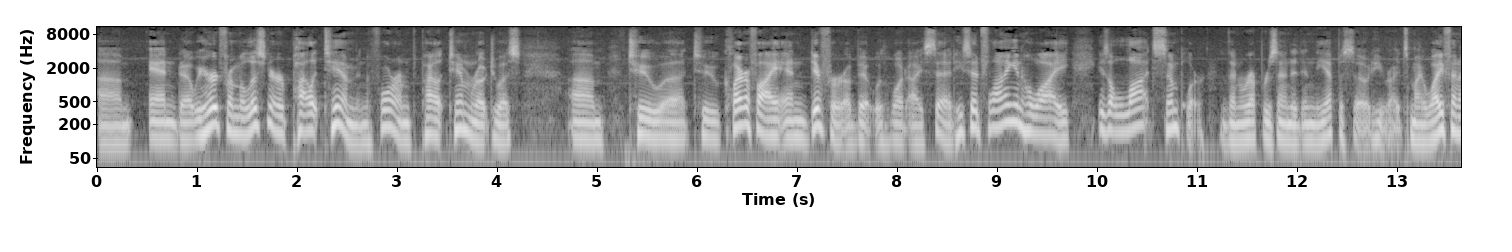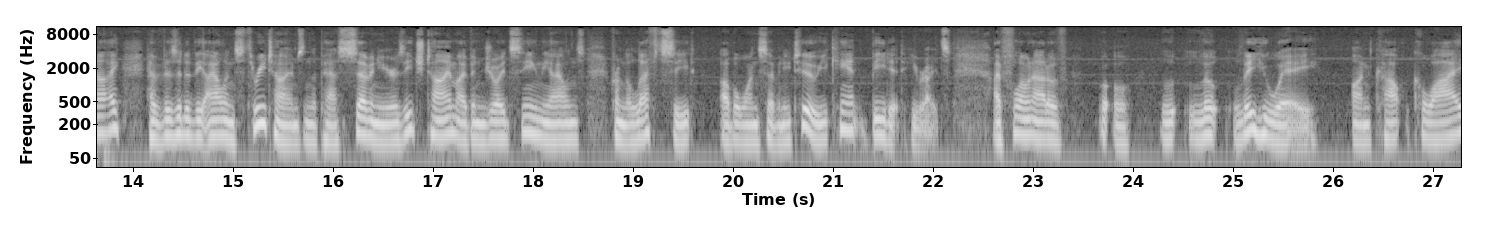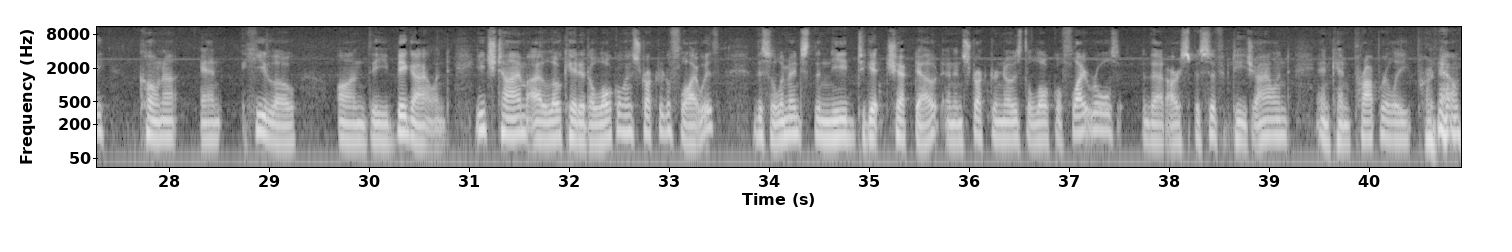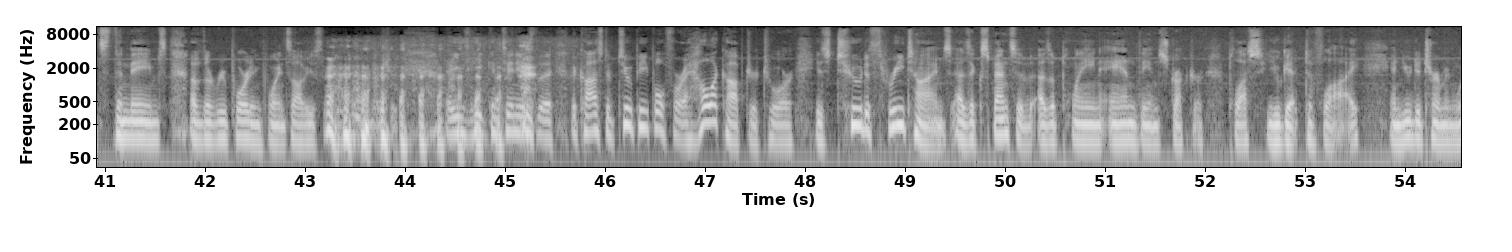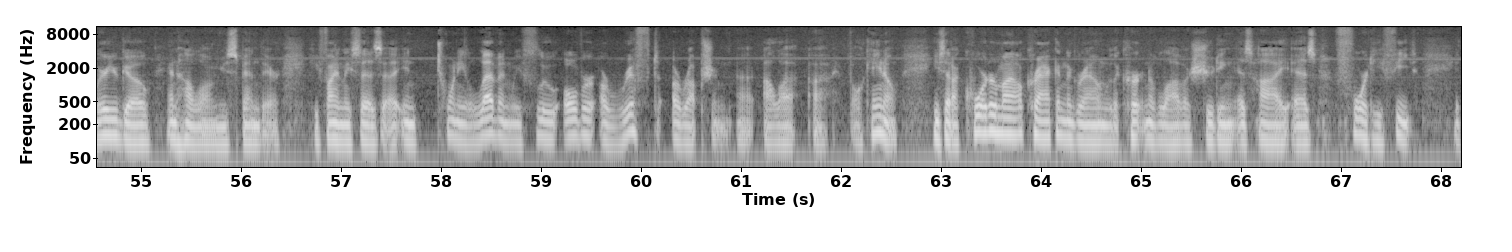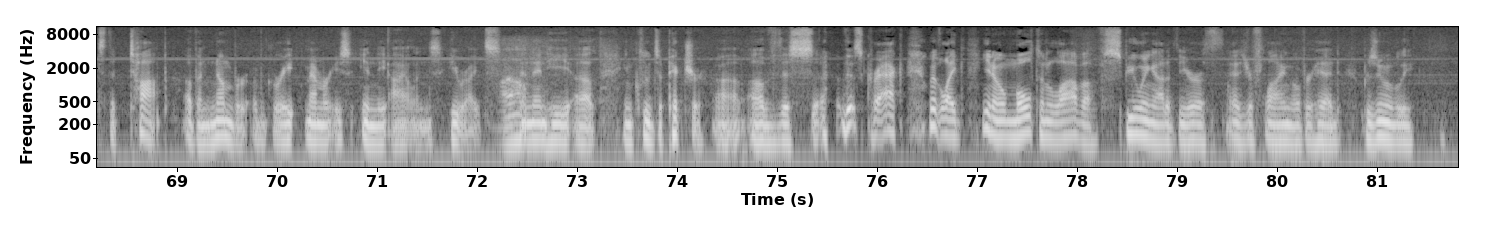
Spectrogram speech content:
Um, and uh, we heard from a listener, Pilot Tim, in the forum. Pilot Tim wrote to us um, to uh, to clarify and differ a bit with what I said. He said flying in Hawaii is a lot simpler than represented in the episode. He writes, "My wife and I have visited the islands three times in the past seven years. Each time, I've enjoyed seeing the islands from the left seat of a 172. You can't beat it." He writes, "I've flown out of uh-oh, Lihue on Kauai, Kona, and Hilo." On the Big Island. Each time I located a local instructor to fly with. This eliminates the need to get checked out. An instructor knows the local flight rules that are specific to each island and can properly pronounce the names of the reporting points, obviously. he, he, continues the, the cost of two people for a helicopter tour is two to three times as expensive as a plane and the instructor. Plus, you get to fly, and you determine where you go and how long you spend there. He finally says uh, in 2011, we flew over a rift eruption, uh, a la uh, volcano. He said a quarter mile crack in the ground with a curtain of lava shooting as high as 40 feet. It's the top of a number of great memories in the islands, he writes. Wow. And then he uh, includes a picture uh, of this uh, this crack with like, you know, molten lava spewing out of the earth as you're flying overhead, presumably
